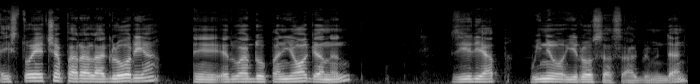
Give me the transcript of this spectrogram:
Estoy hecha para la gloria e, Eduardo Paniaga'nın Ziryap Vino y Rosas albümünden.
